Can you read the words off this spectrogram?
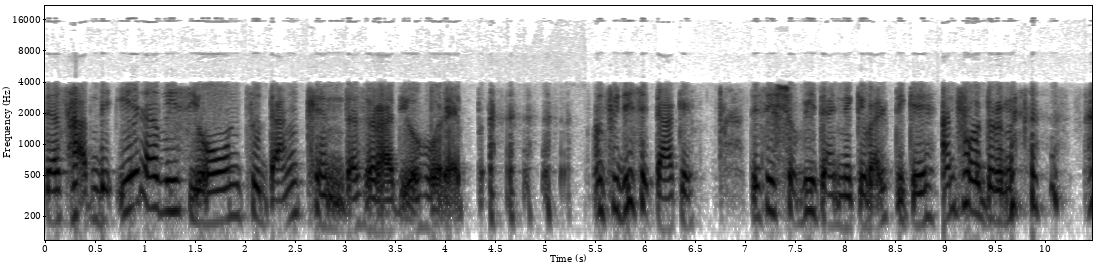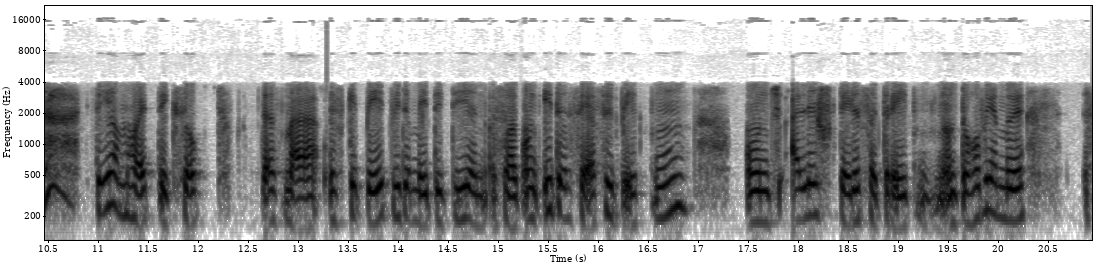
das haben wir Ihrer Vision zu danken, das Radio Horeb. und für diese Tage, das ist schon wieder eine gewaltige Anforderung. Sie haben heute gesagt, dass wir das Gebet wieder meditieren. Also, und ich darf sehr viel beten und alle stellvertretenden. Und da habe ich einmal das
